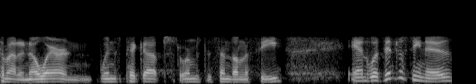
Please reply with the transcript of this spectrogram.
come out of nowhere and winds pick up, storms descend on the sea. And what's interesting is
